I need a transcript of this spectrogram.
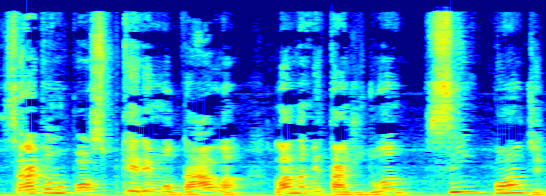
será que eu não posso querer mudá-la lá na metade do ano? Sim, pode.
